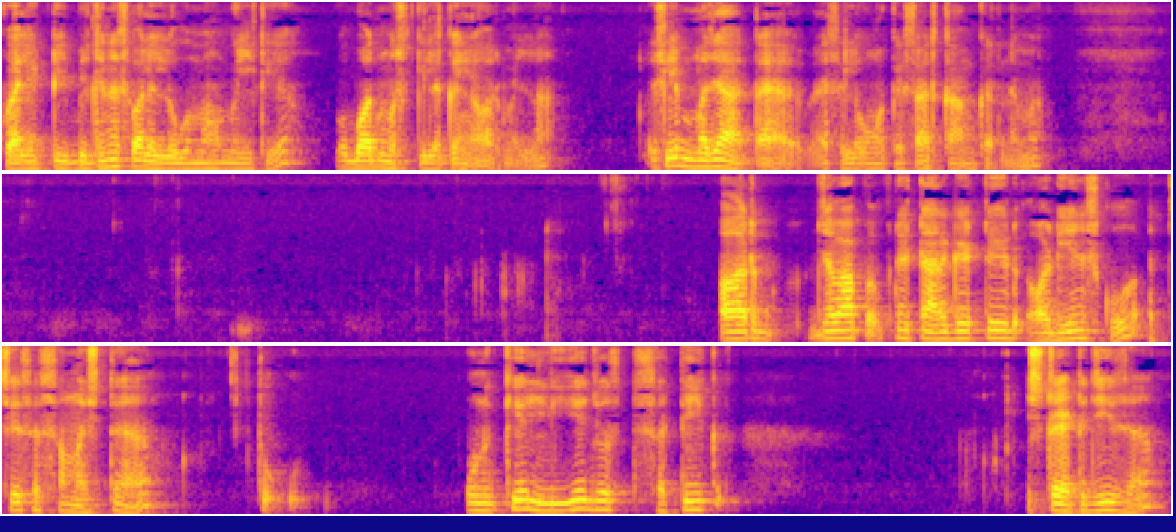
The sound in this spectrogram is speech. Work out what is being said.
क्वालिटी बिज़नेस वाले लोगों में मिलती है, वो बहुत मुश्किल है कहीं और मिलना। इसलिए मज़ा आता है ऐसे लोगों के साथ काम करने में। और जब आप अपने टारगेटेड ऑडियंस को अच्छे से समझते हैं तो उनके लिए जो सटीक स्ट्रेटजीज़ हैं,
